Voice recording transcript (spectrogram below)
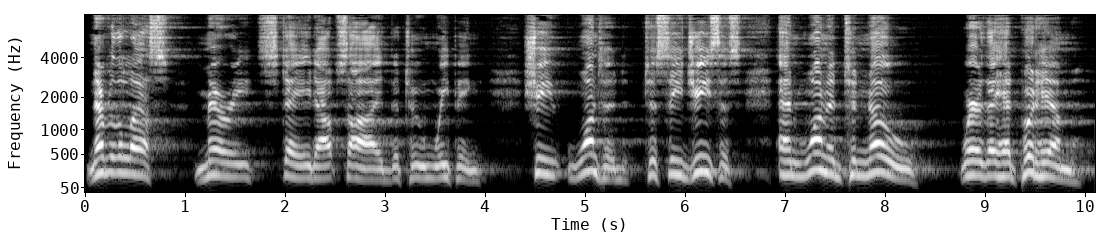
Nevertheless, Mary stayed outside the tomb weeping. She wanted to see Jesus and wanted to know where they had put him.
